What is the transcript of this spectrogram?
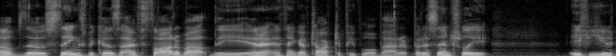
of those things because I've thought about the, and I think I've talked to people about it, but essentially, if you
